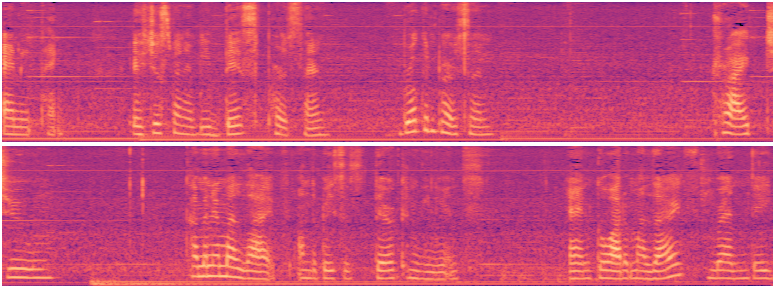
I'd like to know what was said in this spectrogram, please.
anything. It's just gonna be this person, broken person, tried to come into my life on the basis of their convenience and go out of my life when they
